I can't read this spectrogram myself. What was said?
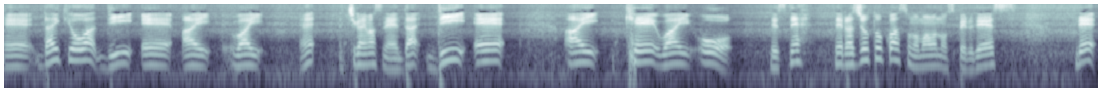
えー、大京は DAIY、え？違いますね。DAIKYO ですね。で、ラジオトークはそのままのスペルです。で、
